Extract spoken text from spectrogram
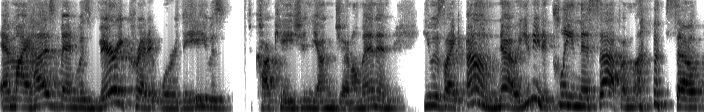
and my husband was very credit worthy. He was Caucasian young gentleman, and he was like, "Oh no, you need to clean this up." I'm so,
